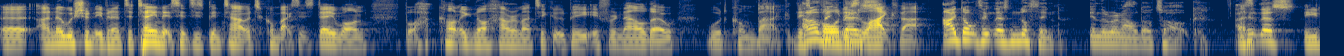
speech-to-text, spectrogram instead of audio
Uh, I know we shouldn't even entertain it since he's been touted to come back since day one, but can't ignore how romantic it would be if Ronaldo would come back. This board is like that. I don't think there's nothing in the Ronaldo talk. I think there's Are you,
